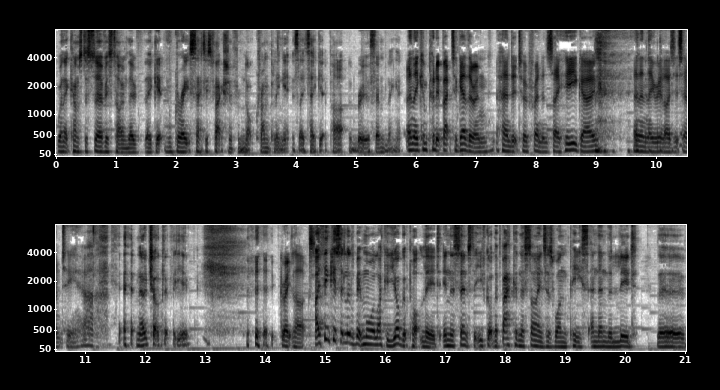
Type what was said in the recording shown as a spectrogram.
when it comes to service time, they they get great satisfaction from not crumpling it as they take it apart and reassembling it? and they can put it back together and hand it to a friend and say, here you go. And then they realise it's empty. Ah, no chocolate for you. great larks. I think it's a little bit more like a yogurt pot lid in the sense that you've got the back and the sides as one piece, and then the lid, the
